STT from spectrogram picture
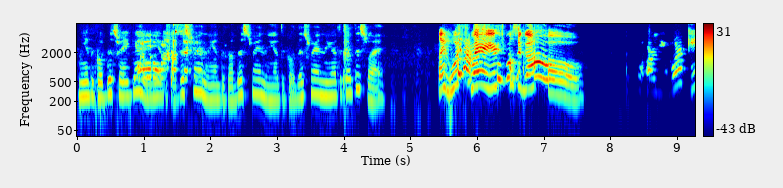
and you have to go this way again, and you have to go this way, and then you have to go this way, and then you have to go this way, and then you have to go this way. Like, which way are you supposed to go? What are you? What game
